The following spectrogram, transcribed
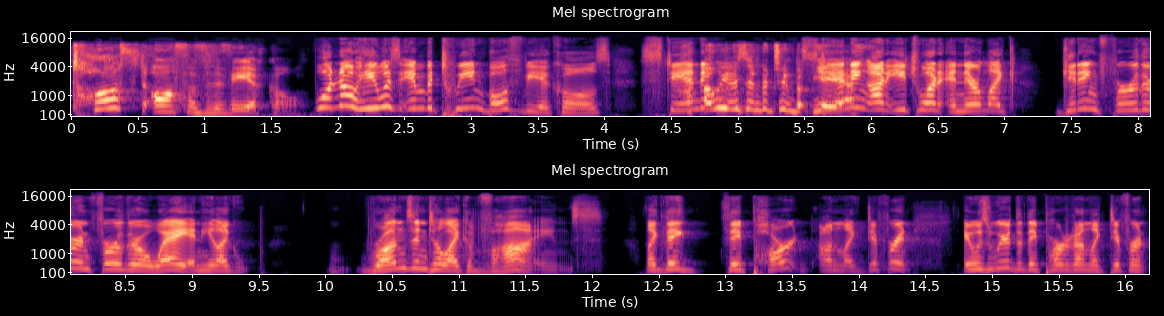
tossed off of the vehicle. well, no, he was in between both vehicles, standing Oh, he was in between. But yeah, yeah. standing on each one and they're like getting further and further away and he like runs into like vines like they they part on like different it was weird that they parted on like different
